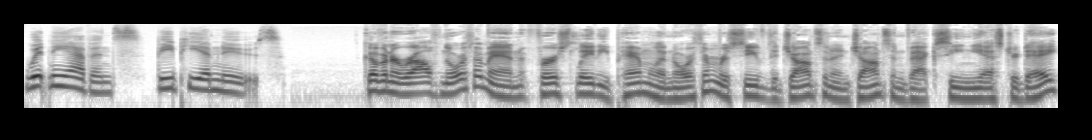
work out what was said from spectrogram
Whitney Evans, VPM News. Governor Ralph Northam and First Lady Pamela Northam received the Johnson & Johnson vaccine yesterday,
